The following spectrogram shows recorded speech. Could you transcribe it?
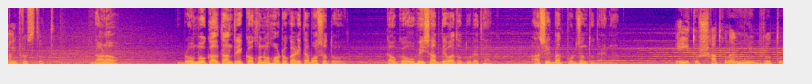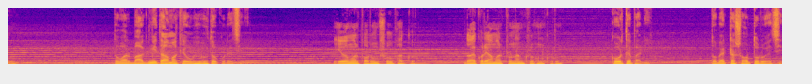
আমি প্রস্তুত। দাঁড়াও। ব্রহ্মকালতান্ত্রিক কখনো হটকারিতা বশত কাউকে অভিশাপ দেওয়া তো দূরে থাক আশীর্বাদ পর্যন্ত দেয় না। এই তো সাধনার মূল ব্রত। তোমার বাগ্মিতা আমাকে অভিভূত করেছে। এও আমার পরম সৌভাগ্য। দয়া করে আমার প্রণাম গ্রহণ করুন। করতে পারি। তবে একটা শর্ত রয়েছে।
